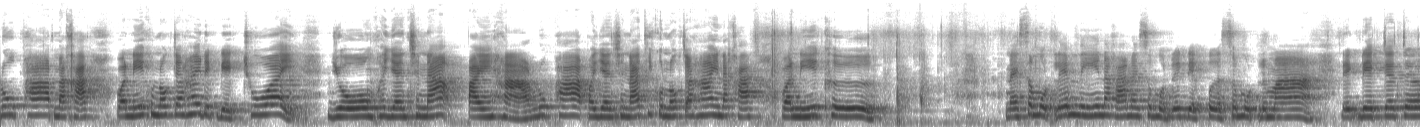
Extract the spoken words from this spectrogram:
รูปภาพนะคะ วันนี้คุณนกจะให้เด็กๆช่วย โยงพยัญชนะไปหารูปภาพพยัญชนะที่คุณนกจะให้นะคะ วันนี้คือ ในสมุดเล่มนี้นะคะ ในสมุดเด็กๆเปิดสมุดเลยมา เด็กๆจะเจอ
